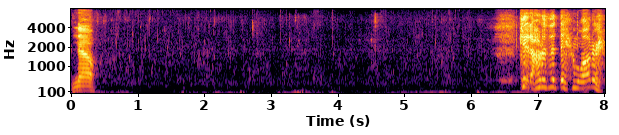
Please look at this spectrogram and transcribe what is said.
No. Get out of the damn water!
